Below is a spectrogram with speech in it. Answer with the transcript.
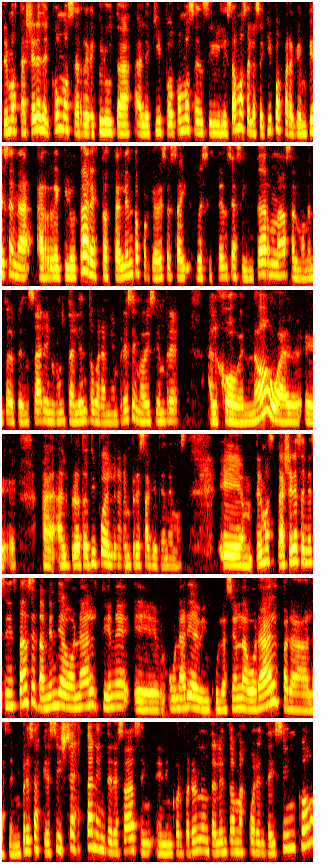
tenemos talleres de cómo se recluta al equipo, cómo sensibilizamos a los equipos para que empiecen a, a reclutar estos talentos, porque a veces hay resistencias internas al momento de pensar en un talento para mi empresa y me voy siempre al joven, ¿no? O al, eh, a, al, prototipo de la empresa que tenemos. Eh, tenemos talleres en esa instancia, también Diagonal tiene eh, un área de vinculación laboral para las empresas que sí, ya están interesadas en, incorporar un talento más 45,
